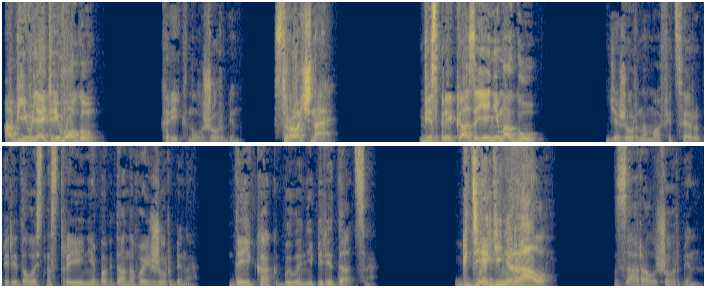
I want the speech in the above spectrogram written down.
«Объявляй тревогу!» — крикнул Журбин. «Срочно!» «Без приказа я не могу!» Дежурному офицеру передалось настроение Богданова и Журбина. Да и как было не передаться. «Где генерал?» – заорал Журбин.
